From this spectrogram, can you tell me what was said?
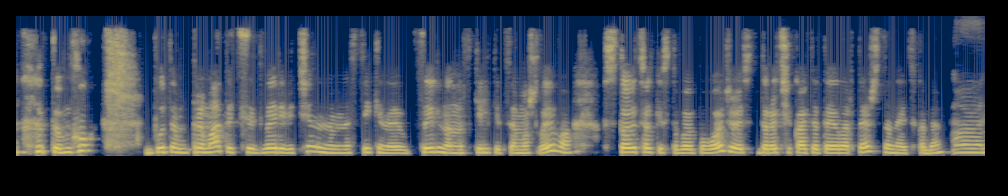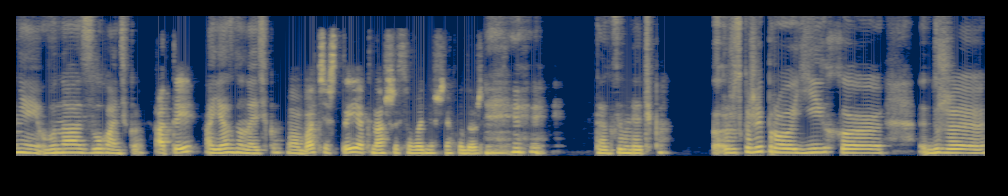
Тому будемо тримати ці двері відчиненими настільки сильно, наскільки це можливо. 100% з тобою погоджуюсь. До речі, Катя Тейлор теж з Донецька, да? Е, ні, вона з Луганська. А ти? А я з Донецька. О, бачиш, ти як наша сьогоднішня художниця. Так, землячка. Розкажи про їх е, дуже,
